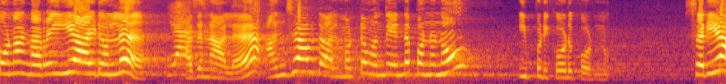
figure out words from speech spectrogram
போனால் நிறைய ஆயிடும்ல? அதனால அஞ்சாவது ஆள் மட்டும் வந்து என்ன பண்ணணும்? இப்படி கோடு போடணும். சரியா?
